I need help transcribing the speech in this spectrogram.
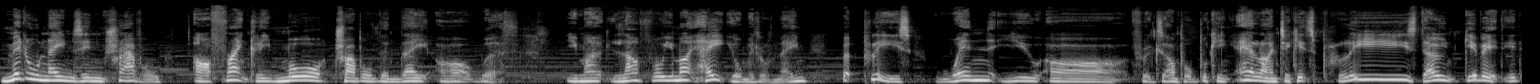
Middle names in travel are frankly more trouble than they are worth. You might love or you might hate your middle name, but please, when you are, for example, booking airline tickets, please don't give it. It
